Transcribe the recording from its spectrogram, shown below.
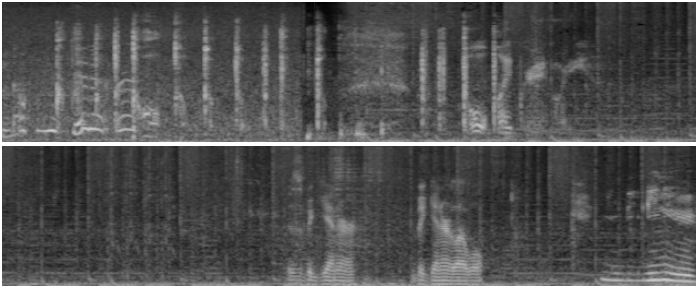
no, you did it, bro. Pull, pull, pull, pull, pull, pull, pull pipe grind, This is a beginner, beginner level. Good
